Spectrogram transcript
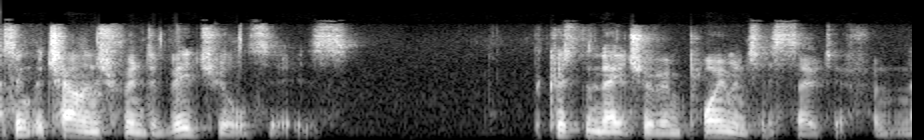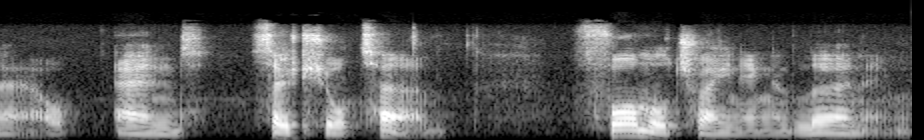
I think the challenge for individuals is because the nature of employment is so different now and so short term, formal training and learning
